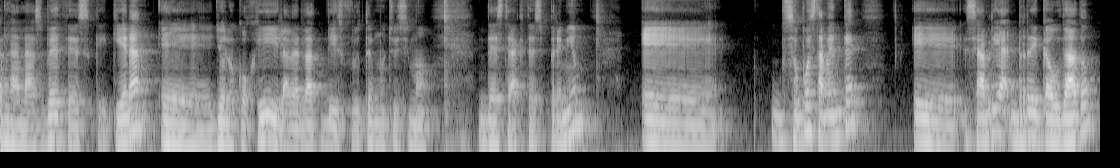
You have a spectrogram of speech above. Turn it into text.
las veces que quieran. Eh, yo lo cogí y la verdad disfruté muchísimo de este Access Premium. Eh, supuestamente eh, se habría recaudado,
